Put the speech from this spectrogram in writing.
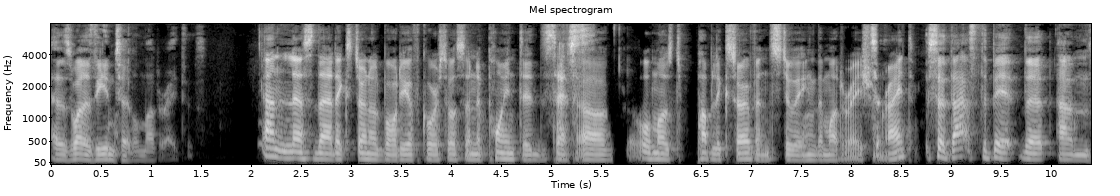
as well as the internal moderators. Unless that external body, of course, was an appointed set of almost public servants doing the moderation, so, right? So that's the bit that um,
